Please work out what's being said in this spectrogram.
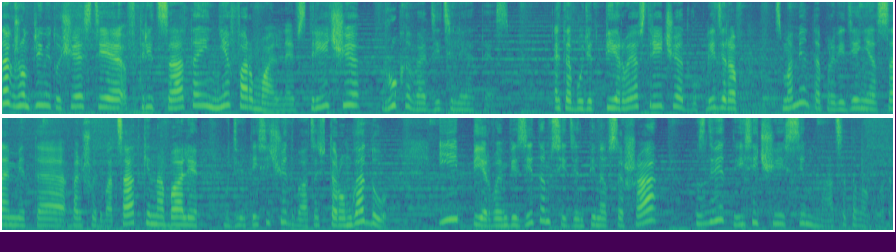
Также он примет участие в 30-й неформальной встрече руководителей АТЭС. Это будет первая встреча двух лидеров с момента проведения саммита Большой Двадцатки на Бали в 2022 году и первым визитом Си Цзиньпина в США с 2017 года.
